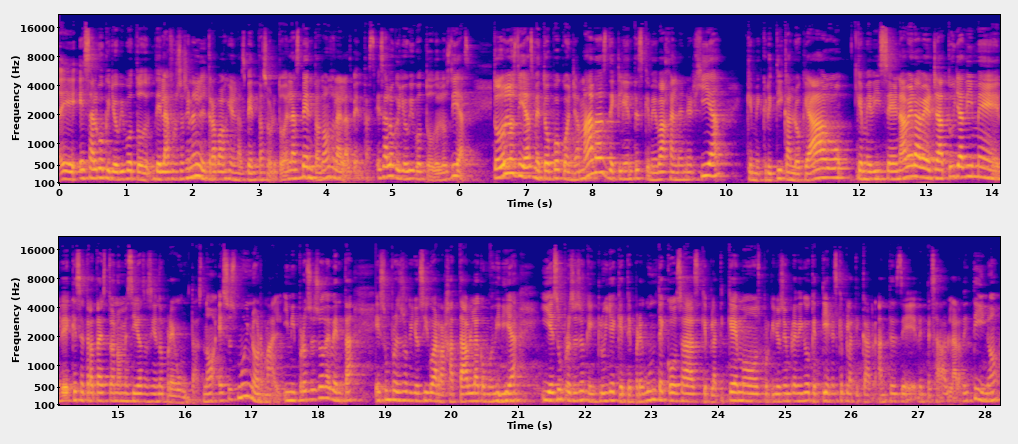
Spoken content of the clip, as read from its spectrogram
eh, es algo que yo vivo todo, de la frustración en el trabajo y en las ventas, sobre todo en las ventas, vamos a hablar de las ventas, es algo que yo vivo todos los días. Todos los días me topo con llamadas de clientes que me bajan la energía, que me critican lo que hago, que me dicen, a ver, a ver, ya tú ya dime de qué se trata esto, no me sigas haciendo preguntas, ¿no? Eso es muy normal y mi proceso de venta es un proceso que yo sigo a rajatabla, como diría, y es un proceso que incluye que te pregunte cosas, que platiquemos, porque yo siempre digo que tienes que platicar antes de, empezar a hablar de ti, ¿no?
